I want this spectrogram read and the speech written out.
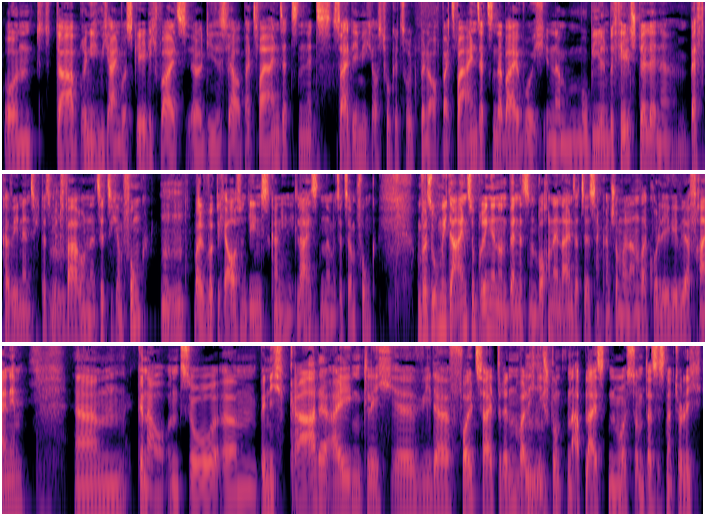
Und da bringe ich mich ein, wo es geht. Ich war jetzt äh, dieses Jahr auch bei zwei Einsätzen jetzt, seitdem ich aus Tokio zurück bin, auch bei zwei Einsätzen dabei, wo ich in einer mobilen Befehlsstelle, in einer BEFKW nennt sich das, mhm. mitfahre und dann sitze ich am Funk, mhm. weil wirklich Außendienst kann ich nicht leisten, aber sitze am Funk und versuche mich da einzubringen und wenn es ein Wochenendeinsatz ist, dann kann schon mal ein anderer Kollege wieder freinehmen. Ähm, genau, und so ähm, bin ich gerade eigentlich äh, wieder Vollzeit drin, weil ich die mhm. Stunden ableisten muss und das ist natürlich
